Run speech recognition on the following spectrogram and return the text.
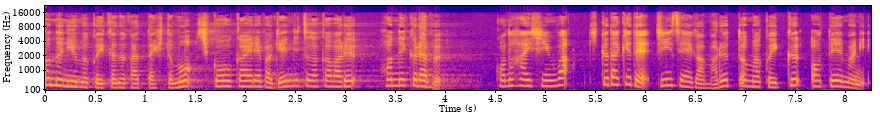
どんなにうまくいかなかった人も思考を変えれば現実が変わる本音クラブ。この配信は聞くだけで人生がまるっとうまくいくをテーマに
